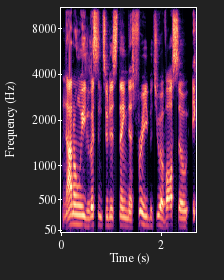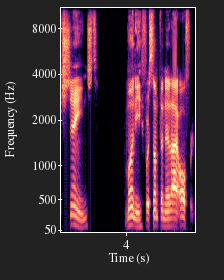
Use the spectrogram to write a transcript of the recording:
not only listen to this thing that's free, but you have also exchanged money for something that I offered.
